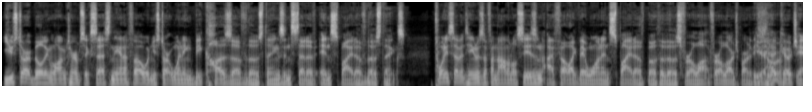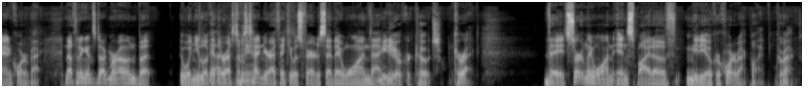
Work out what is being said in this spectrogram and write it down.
you start building long-term success in the NFL when you start winning because of those things instead of in spite of those things 2017 was a phenomenal season i felt like they won in spite of both of those for a lot for a large part of the year Sure. head coach and quarterback nothing against doug marrone but when you look Yeah, at the rest of I his mean- tenure i think it was fair to say they won that year. Mediocre coach. correct they certainly won in spite of mediocre quarterback play Correct.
